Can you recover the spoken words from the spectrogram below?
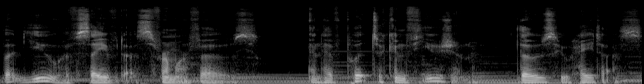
But you have saved us from our foes, and have put to confusion those who hate us.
